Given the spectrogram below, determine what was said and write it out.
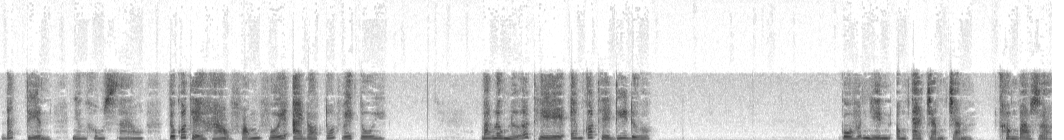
đắt tiền, nhưng không sao, tôi có thể hào phóng với ai đó tốt với tôi. Bao lâu nữa thì em có thể đi được? Cô vẫn nhìn ông ta chằm chằm, không bao giờ.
